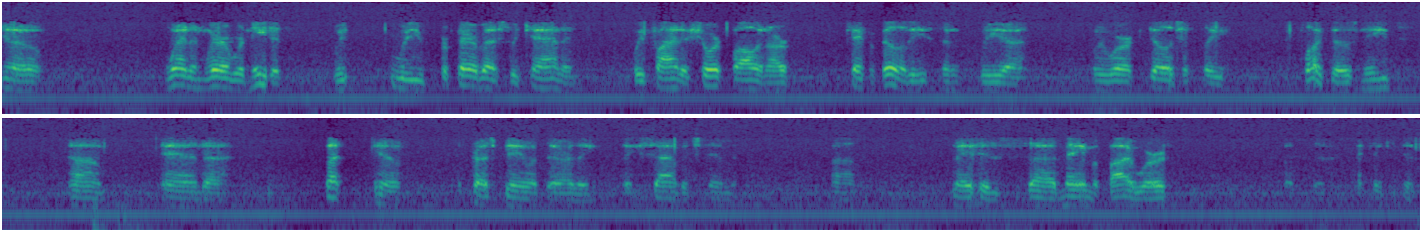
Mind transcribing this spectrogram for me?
you know, when and where we're needed. We we prepare best we can, and we find a shortfall in our capabilities, then we uh, we work diligently to plug those needs. Um, and uh, but you know, the press being what they are, they they savaged him, and, uh, made his uh, name a byword. I think he did.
